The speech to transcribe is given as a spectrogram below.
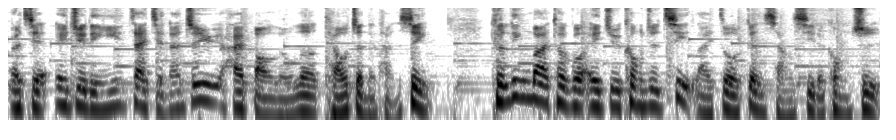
而且 A G 零一在简单之余还保留了调整的弹性，可另外透过 AG 控制器来做更详细的控制。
